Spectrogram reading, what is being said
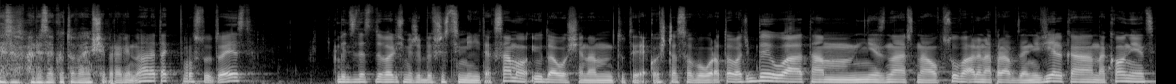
Jezus Mary, zagotowałem się prawie, no ale tak po prostu to jest. Więc zdecydowaliśmy, żeby wszyscy mieli tak samo i udało się nam tutaj jakoś czasowo uratować. Była tam nieznaczna obsuwa, ale naprawdę niewielka na koniec.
